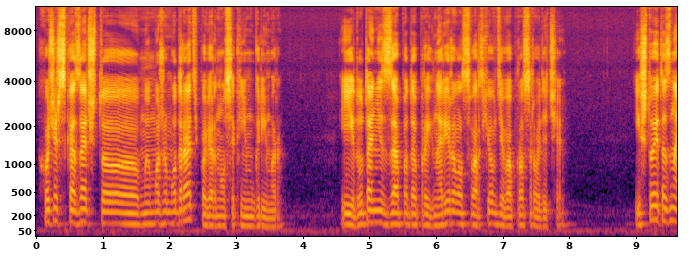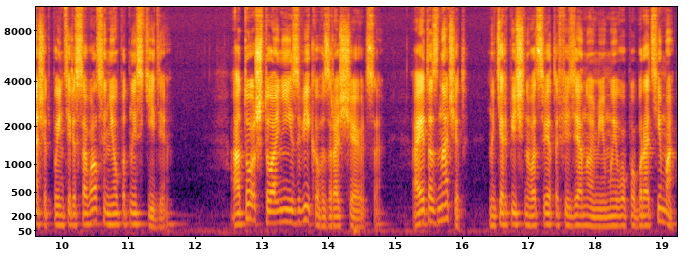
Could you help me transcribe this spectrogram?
«Хочешь сказать, что мы можем удрать?» — повернулся к ним Гриммер. И идут они с запада, проигнорировал Свардхевди вопрос родича. «И что это значит?» — поинтересовался неопытный Скиди. «А то, что они из Вика возвращаются. А это значит...» На кирпичного цвета физиономии моего побратима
